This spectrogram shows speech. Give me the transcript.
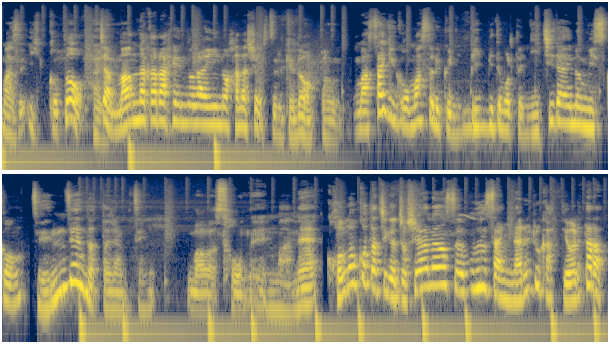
まず一個と、はいじゃあ真ん中ら辺のラインの話をするけど、うんまあさっきこうマッスル君に見見てもらった日大のミスコン、全然だったじゃん、別に。まあまあ、そうね。まあね、この子たちが女子アナウンサー、ウンさんになれるかって言われたら、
